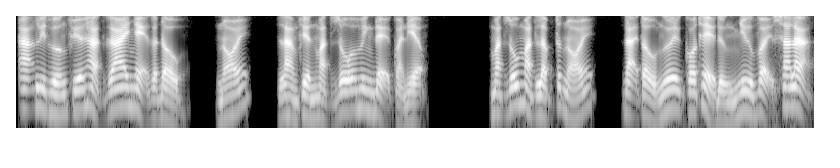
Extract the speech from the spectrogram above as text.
ạ lịt hướng phía hạt gai nhẹ gật đầu, nói, làm phiền mặt dỗ huynh đệ quả niệm. Mặt dỗ mặt lập tức nói, đại tẩu ngươi có thể đừng như vậy xa lạ,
